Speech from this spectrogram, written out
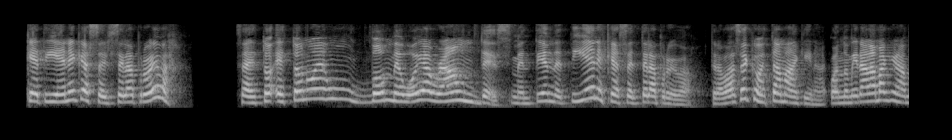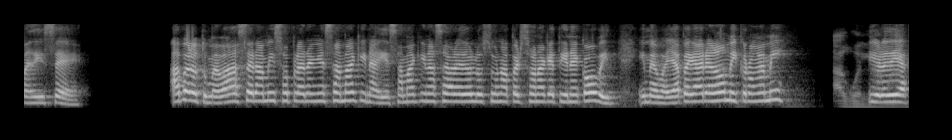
que tiene que hacerse la prueba. O sea, esto, esto no es un "Bo- me voy around this, ¿me entiendes? Tienes que hacerte la prueba. Te la vas a hacer con esta máquina. Cuando mira la máquina me dice, ah, pero tú me vas a hacer a mí soplar en esa máquina y esa máquina sabe de luz una persona que tiene COVID y me vaya a pegar el Omicron a mí. Y yo le dije,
